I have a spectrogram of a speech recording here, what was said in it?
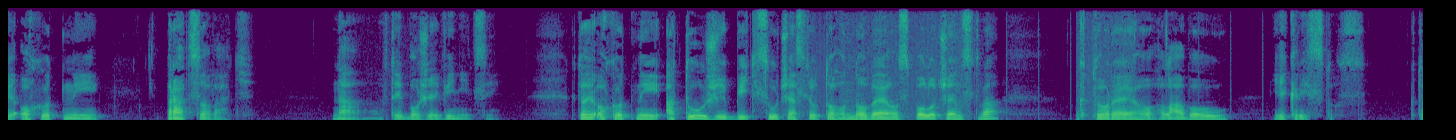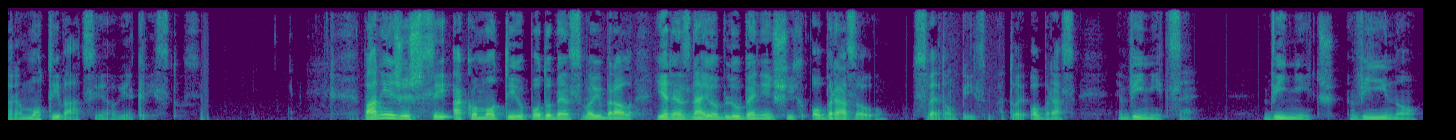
je ochotný pracovať na, v tej Božej vinici. Kto je ochotný a túži byť súčasťou toho nového spoločenstva, ktorého hlavou je Kristus, ktorého motiváciou je Kristus. Pán Ježiš si ako motív podobenstva vybral jeden z najobľúbenejších obrazov v Svetom písme, a to je obraz vinice. Vinič, víno,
